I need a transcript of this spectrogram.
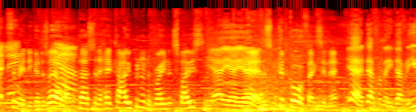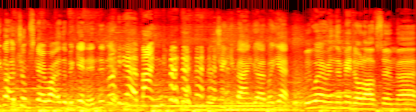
effects are really good as well, Yeah. like the person with the head cut open and the brain exposed. Yeah, yeah, yeah. Yeah, there's some good gore effects in there. Yeah, definitely, definitely. You got a jump scare right at the beginning, didn't you? Oh, yeah, bang. a cheeky bang, uh, but yeah, we were in the middle of some uh,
